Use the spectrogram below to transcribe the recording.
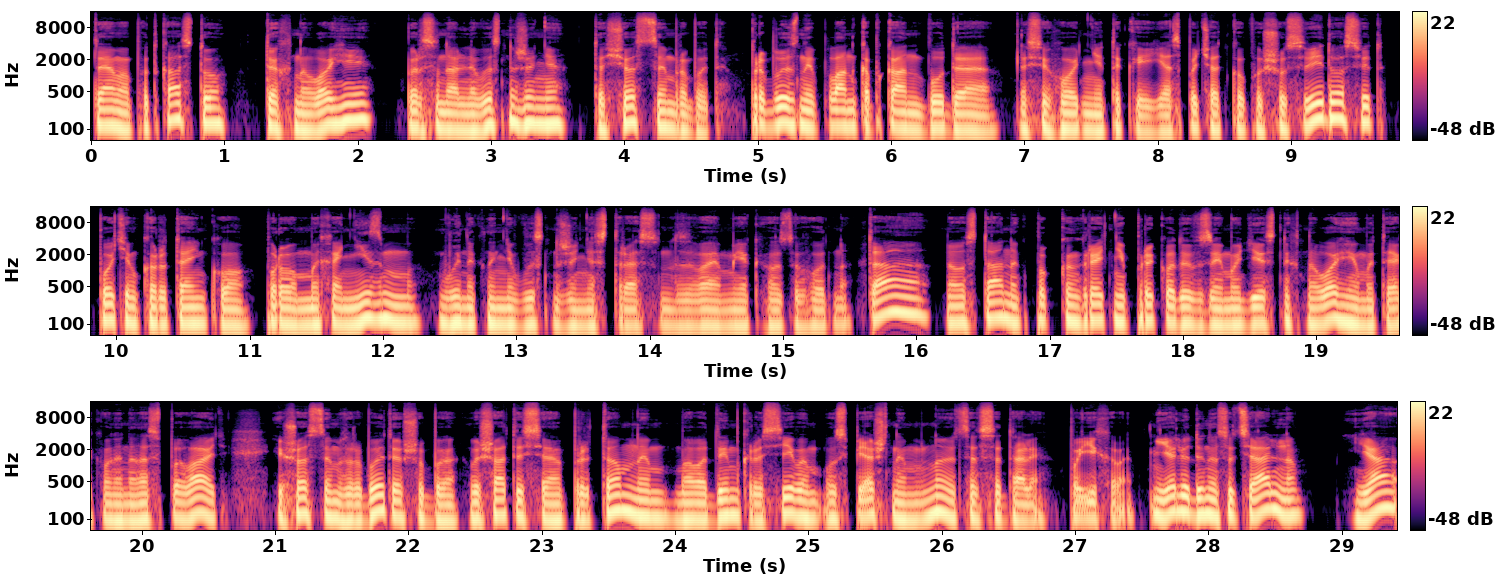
тема подкасту технології персональне виснаження та що з цим робити. Приблизний план капкан буде на сьогодні такий: я спочатку пишу свій досвід, потім коротенько про механізм виникнення виснаження стресу, називаємо як його завгодно, та наостанок про конкретні приклади взаємодії з технологіями та як вони на нас впливають, і що з цим зробити, щоб лишатися притомним, молодим, красивим, успішним. Ну і це все далі. Поїхали. Я людина соціальна. Я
